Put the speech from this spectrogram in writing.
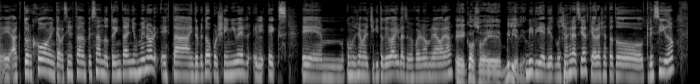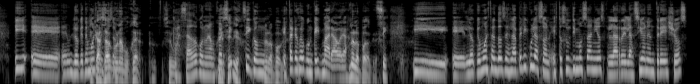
eh, actor joven que recién estaba empezando, 30 años menor, está interpretado por Jamie Bell, el ex, eh, ¿cómo se llama el chiquito que baila? Se me fue el nombre ahora. Eh, coso, eh, Billy Elliot. Billy Elliot, muchas gracias, que ahora ya está todo crecido. Y eh, lo que te y muestra casado es con una mujer, ¿no? Casado con una mujer. ¿En sí. serio? Sí, con, No lo puedo creer. está casado con Kate Mara ahora. No lo puedo creer. Sí. Y eh, lo que muestra entonces la película son estos últimos años, la relación entre ellos.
